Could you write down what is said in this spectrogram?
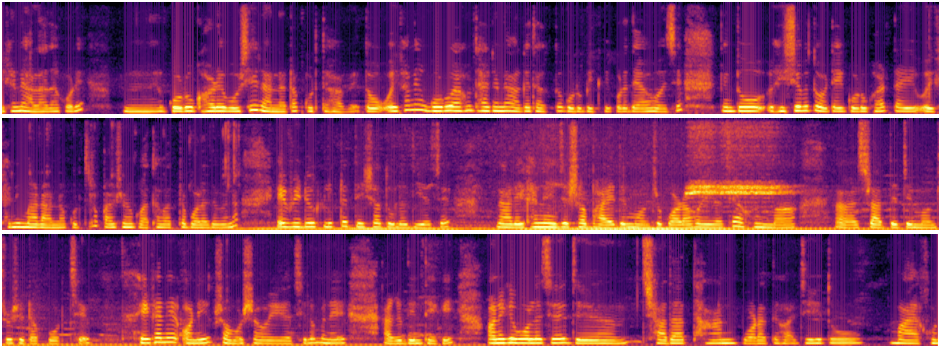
এখানে আলাদা করে গরু ঘরে বসেই রান্নাটা করতে হবে। তো ওইখানে গরু এখন থাকে না, আগে থাকতো, গরু বিক্রি করে দেওয়া হয়েছে। কিন্তু হিসেবে তো ওইটাই গরু ঘর, তাই ওইখানেই মা রান্না করছিল, কারোর সঙ্গে কথাবার্তা বলা যাবে না। এই ভিডিও ক্লিপটা তেষা তুলে দিয়েছে। আর এখানে এই যে সব ভাইদের মন্ত্র পড়া হয়ে গেছে, এখন মা শ্রাদ্ধের যে মন্ত্র সেটা পড়ছে। এখানে অনেক সমস্যা হয়ে গেছিল মানে আগের দিন থেকেই। অনেকে বলেছে যে সাদা থান পড়াতে হয়, যেহেতু মা এখন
